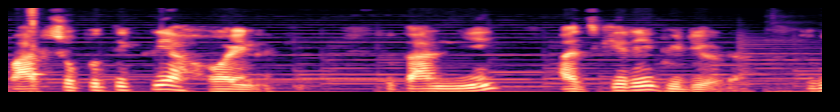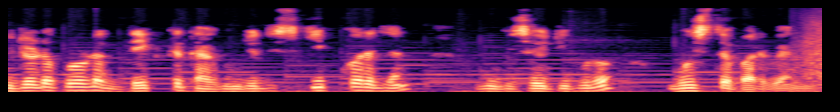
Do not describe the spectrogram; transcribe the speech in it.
পার্শ্ব প্রতিক্রিয়া হয় নাকি? তো তার নিয়েই আজকের এই ভিডিওটা। ভিডিওটা পুরোটা দেখতে থাকুন, যদি স্কিপ করে যান, বিষয়টি পুরো বুঝতে পারবেন না।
